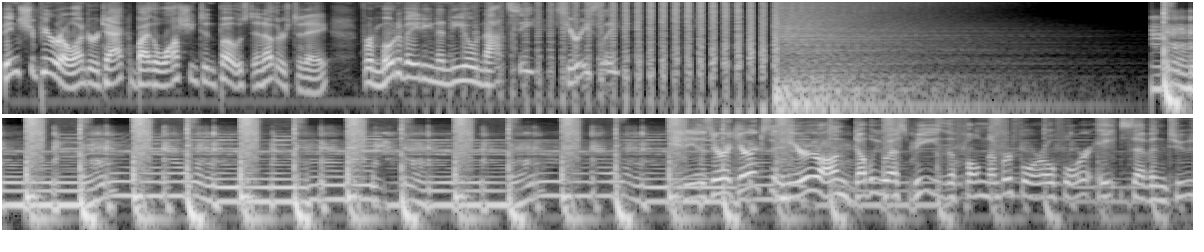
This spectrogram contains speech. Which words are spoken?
Ben Shapiro under attack by the Washington Post and others today for motivating a neo-Nazi? Seriously? Erick Erickson here on WSB. The phone number 404 872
